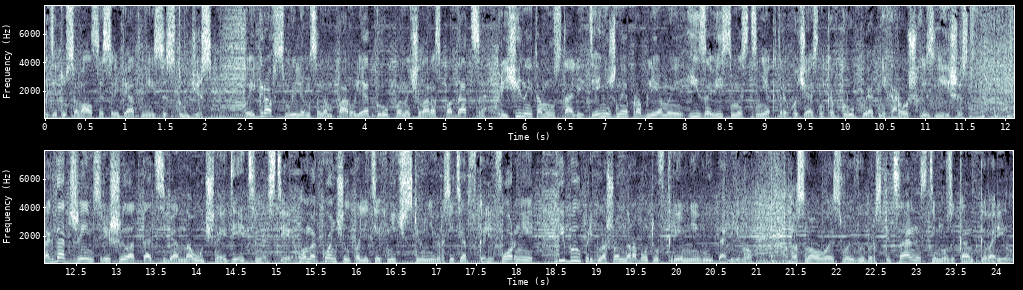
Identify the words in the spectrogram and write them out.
где тусовался с ребятами из The Stooges. Поиграв с Уильямсоном пару лет, группа начала распадаться. Причиной тому стали денежные проблемы и зависимость некоторых участников группы от нехороших излишеств. Тогда Джеймс решил отдать себя научной деятельности. Он окончил политехнический университет в Калифорнии и был приглашен на работу в Кремниевую долину. Обосновывая свой выбор специальности, музыкант говорил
